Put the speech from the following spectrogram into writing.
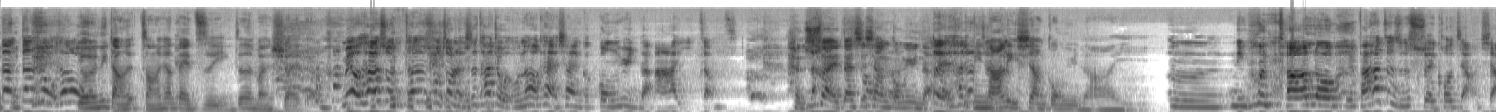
但但是我他说我有你长得长得像戴姿颖，真的蛮帅的。没有，他说他是说重点是，他觉得我那时候看起来像一个公运的阿姨这样子。很帅，但是像公寓男。对，他就你哪里像公寓的阿姨？嗯，你问他喽。反正他这只是随口讲一下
